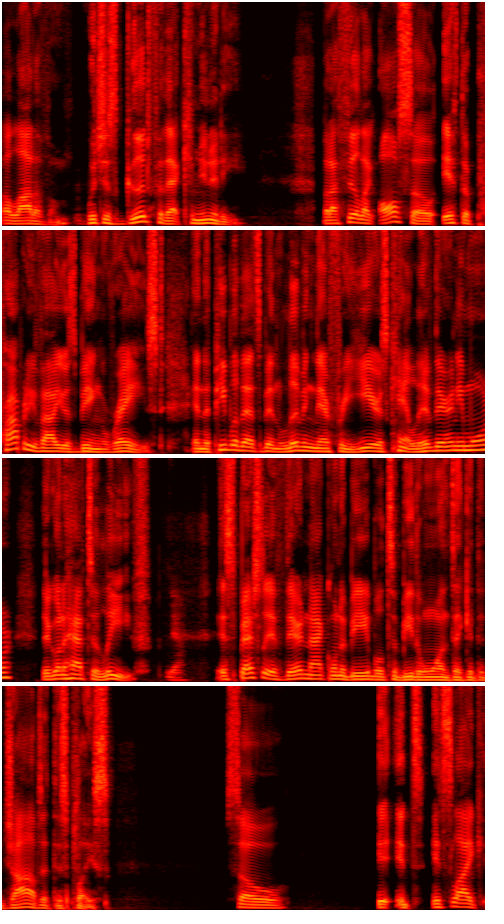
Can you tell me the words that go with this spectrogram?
a lot of them, mm-hmm. which is good for that community. But I feel like also if the property value is being raised and the people that's been living there for years can't live there anymore, they're going to have to leave. Yeah. Especially if they're not going to be able to be the ones that get the jobs at this place. So it, it's it's like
